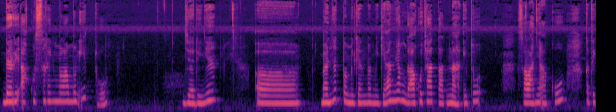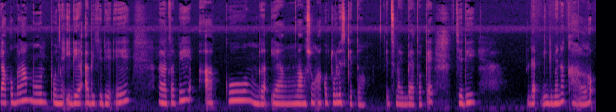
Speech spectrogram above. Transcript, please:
dari aku sering melamun itu jadinya uh, banyak pemikiran-pemikiran yang gak aku catat nah itu salahnya aku ketika aku melamun punya ide ABCDE uh, tapi aku nggak yang langsung aku tulis gitu it's my bad oke okay? jadi da, gimana kalau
